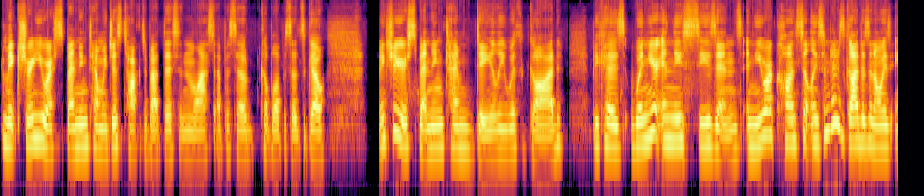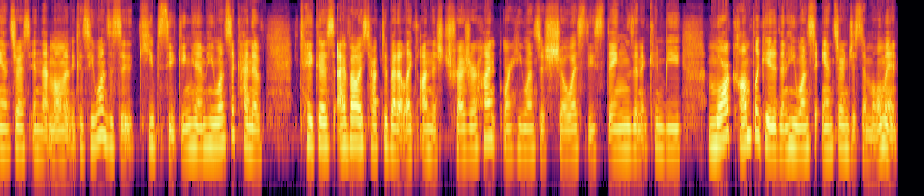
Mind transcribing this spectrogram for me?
make sure you are spending time. We just talked about this in the last episode, a couple episodes ago. Make sure you're spending time daily with God because when you're in these seasons and you are constantly, sometimes God doesn't always answer us in that moment because He wants us to keep seeking Him. He wants to kind of take us, I've always talked about it like on this treasure hunt where He wants to show us these things and it can be more complicated than He wants to answer in just a moment.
